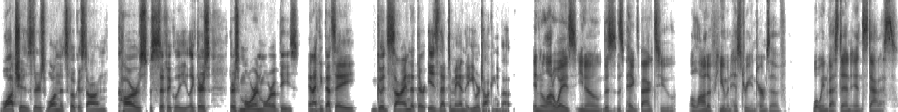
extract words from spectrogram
watches, there's one that's focused on cars specifically. Like there's, there's more and more of these and I think that's a good sign that there is that demand that you were talking about. In a lot of ways, you know, this this pegs back to a lot of human history in terms of what we invest in in status.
